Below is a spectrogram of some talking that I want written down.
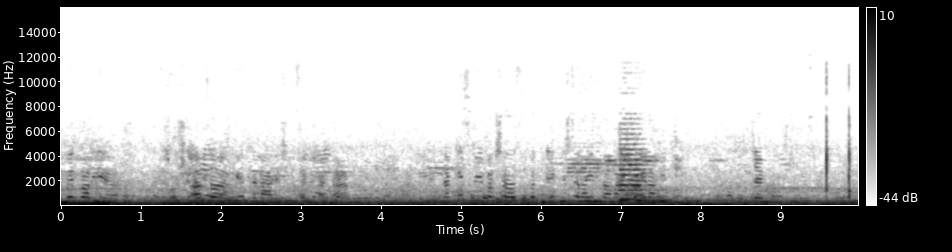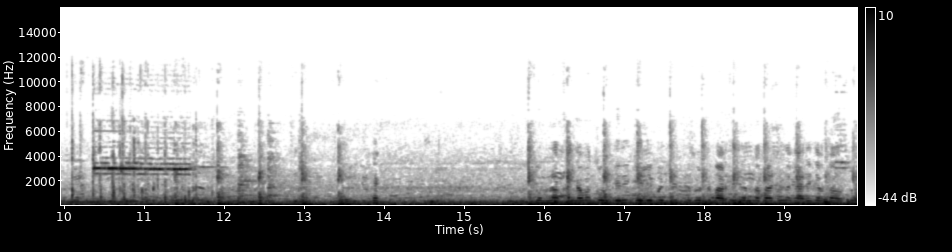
उमेदवारी अर्ज घेतलेला आहे शिवसेनेकडनं. नक्कीच मी पक्षासोबत एकनिष्ठ राहील प्रामाणिकपणे राहील जय सोमनाथ संगाबाद तोडकरी गेली पंचवीस तीस वर्ष भारतीय जनता पार्टीचा कार्यकर्ता होतो.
